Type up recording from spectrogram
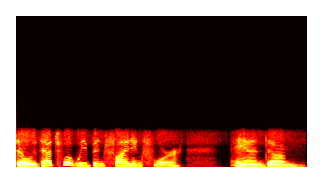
So that's what we've been fighting for. And um,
